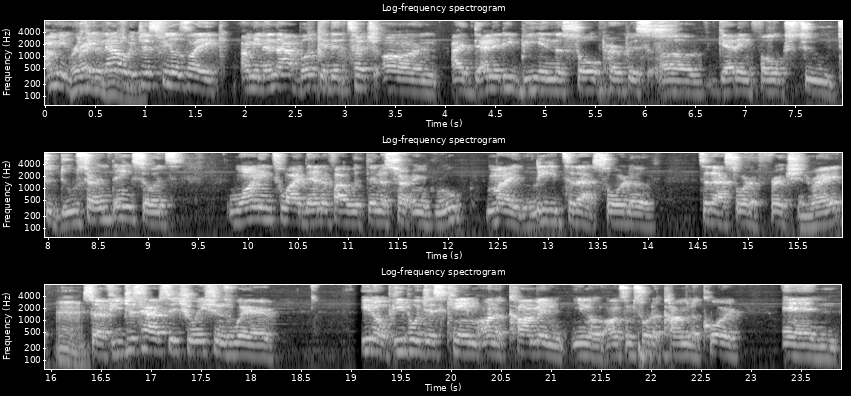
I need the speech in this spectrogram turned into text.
I mean, Where's right now it just feels like I mean, in that book, it did touch on identity being the sole purpose of getting folks to to do certain things. So it's wanting to identify within a certain group might lead to that sort of to that sort of friction, right? Hmm. So if you just have situations where you know people just came on a common, you know, on some sort of common accord, and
